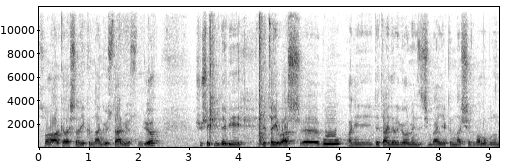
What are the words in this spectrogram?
Sonra arkadaşlar yakından göstermiyorsun diyor. Şu şekilde bir detayı var. Ee, bu hani detayları görmeniz için ben yakınlaştırdım ama bunun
